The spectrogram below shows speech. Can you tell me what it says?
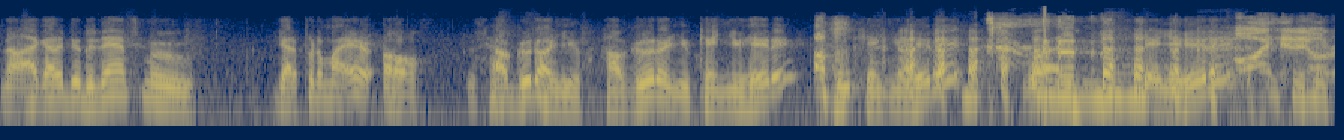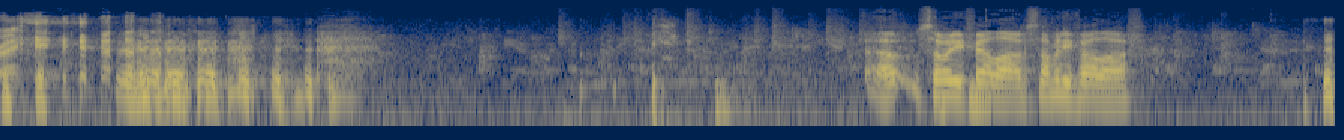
No, I gotta do the dance move. You gotta put on my arrow. Oh. How good are you? How good are you? Can you hit it? Can you hit it? What? Can you hit it? Oh, I hit it all right. Oh, somebody fell off. Somebody fell off. All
